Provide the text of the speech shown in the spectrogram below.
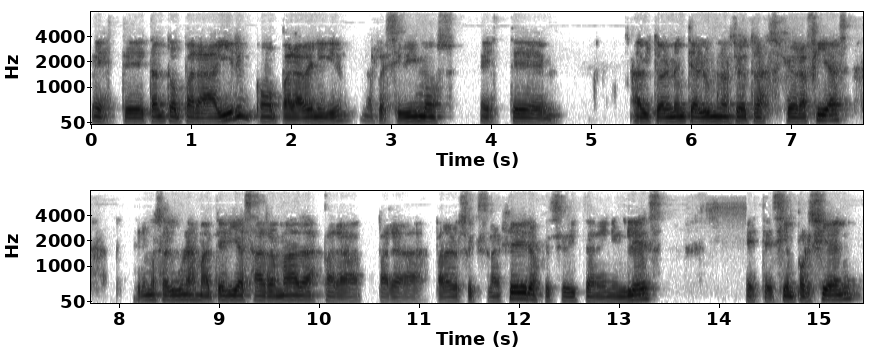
este, tanto para ir como para venir. Recibimos este, habitualmente alumnos de otras geografías tenemos algunas materias armadas para, los extranjeros que se dictan en inglés, este, 100%.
